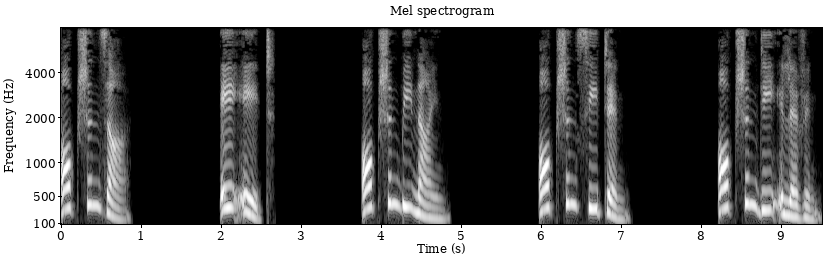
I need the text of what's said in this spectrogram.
Options are A8, Option B9, Option C10, Option D11.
